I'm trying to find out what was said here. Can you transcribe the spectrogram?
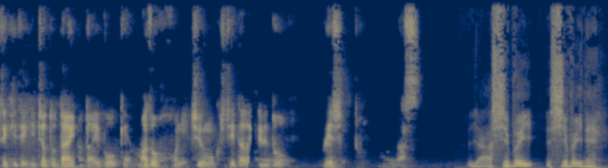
ぜひぜひ、ちょっと大の大冒険、マゾッホに注目していただけると嬉しいと思います。いやー、渋い、渋いね。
